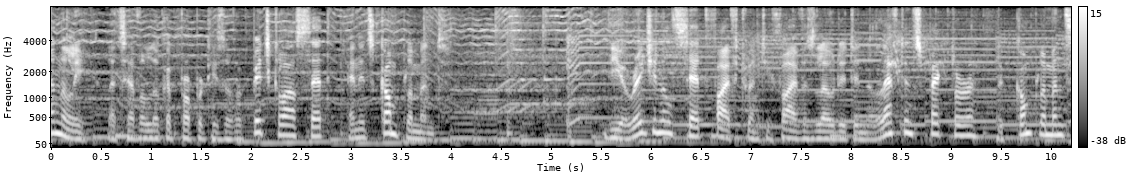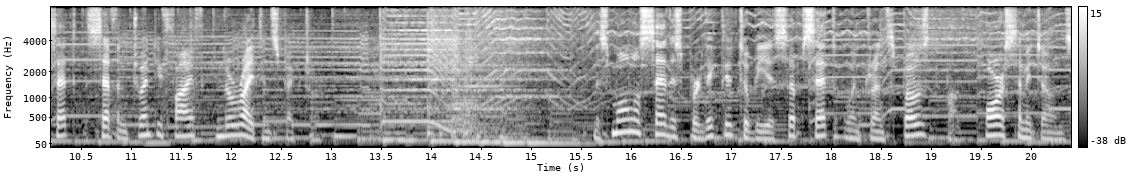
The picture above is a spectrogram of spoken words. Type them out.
Finally, let's have a look at properties of a pitch class set and its complement. The original set 525 is loaded in the left inspector, the complement set 725 in the right inspector. The smaller set is predicted to be a subset when transposed by 4 semitones.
